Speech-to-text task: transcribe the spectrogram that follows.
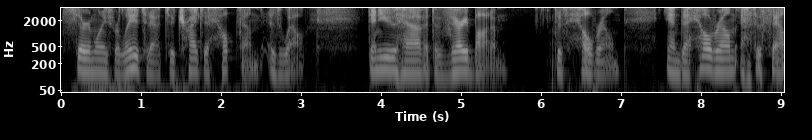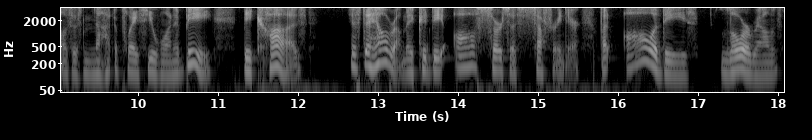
ceremonies related to that to try to help them as well. Then you have at the very bottom this hell realm. And the hell realm, as it sounds, is not a place you want to be because it's the hell realm. It could be all sorts of suffering there. But all of these lower realms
